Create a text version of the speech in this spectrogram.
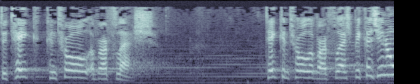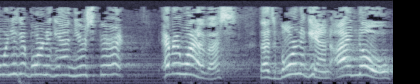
to take control of our flesh. Take control of our flesh because you know when you get born again, your spirit Every one of us that's born again, I know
